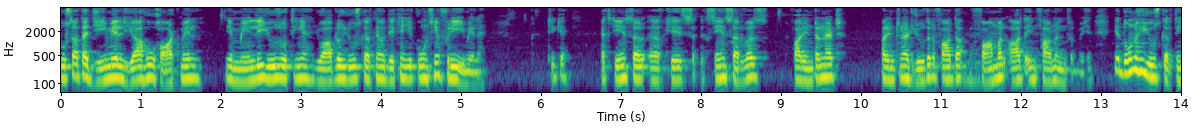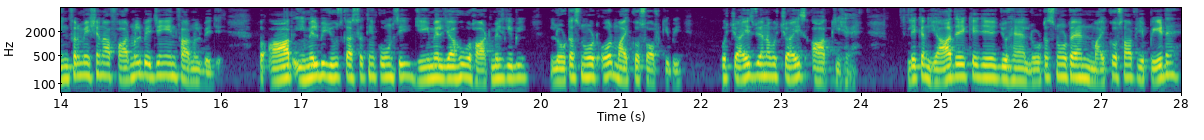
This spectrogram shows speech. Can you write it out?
दूसरा था जी मेल याहू हॉटमेल ये मेनली यूज़ होती हैं, जो आप लोग यूज़ करते हैं और देखें ये कौन सी हैं? फ्री ई मेल है। ठीक है? Exchange exchange servers for internet for internet user for the formal और द इनफॉर्मल इन्फॉर्मेशन ये दोनों ही यूज़ करते हैं। इन्फॉर्मेशन आप फॉर्मल भेजें या इनफॉर्मल भेजें। तो आप ईमेल भी यूज़ कर सकते हैं कौन सी? जी मेल याहू हॉटमेल की भी लोटस नोट और माइक्रोसॉफ्ट की भी। वो चॉइस जो है ना वो चॉइस आपकी है। लेकिन याद है कि ये जो है लोटस नोट एंड माइक्रोसॉफ्ट ये पेड है।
